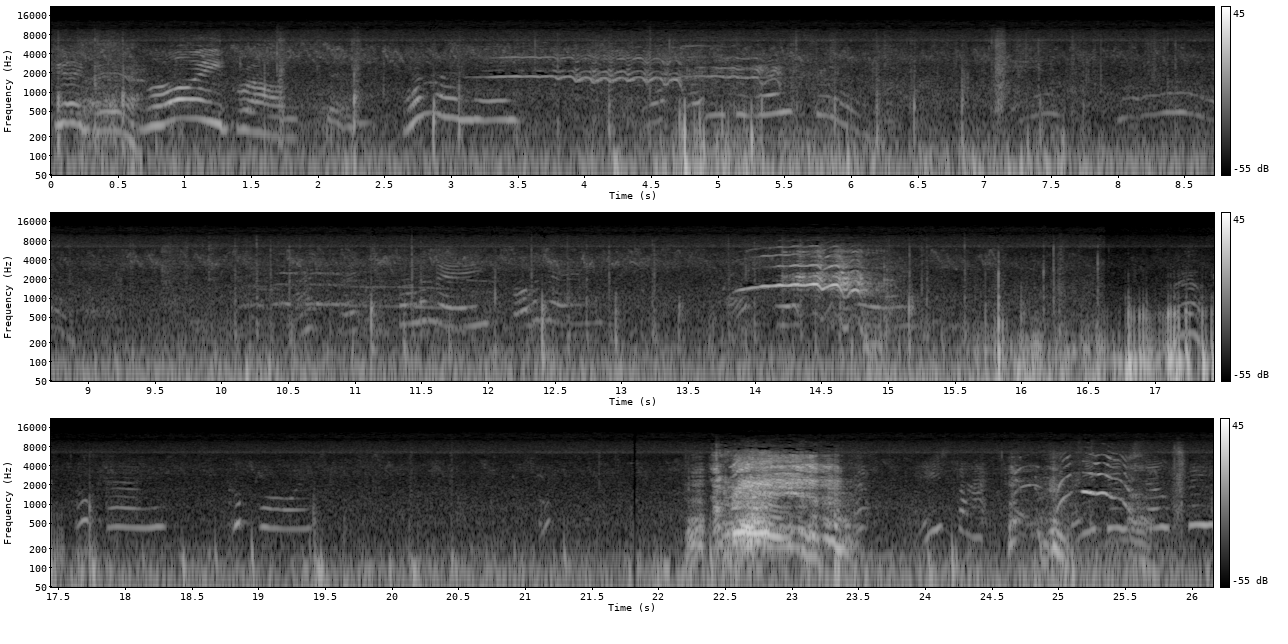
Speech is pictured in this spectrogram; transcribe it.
Good Yeah. boy, Bronson. Come on then. You're ready to race it. That's it. Follow me. Follow me. Yeah. Okay. Good boy. He's back. There you Sophie.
